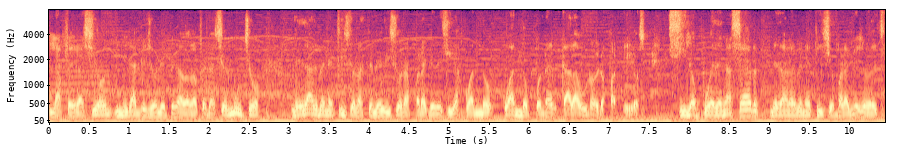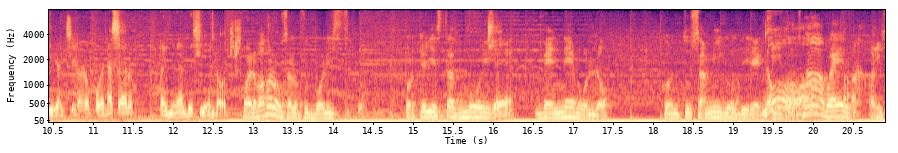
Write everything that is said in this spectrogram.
la federación, y mira que yo le he pegado a la federación mucho, le da el beneficio a las televisoras para que decidas cuándo, cuándo poner cada uno de los partidos. Si lo pueden hacer, le dan el beneficio para que ellos decidan. Si no lo pueden hacer, terminan decidiendo otros. Bueno, vámonos a lo futbolístico, porque hoy estás muy Sí. benévolo con tus amigos directivos. No. bueno, hoy-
